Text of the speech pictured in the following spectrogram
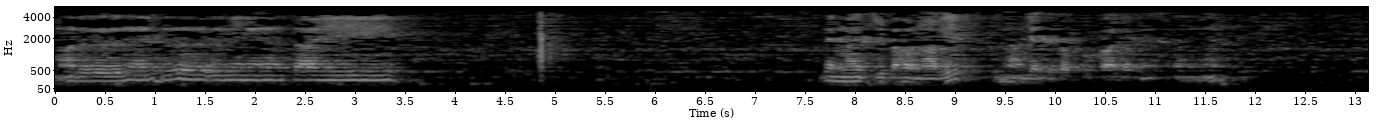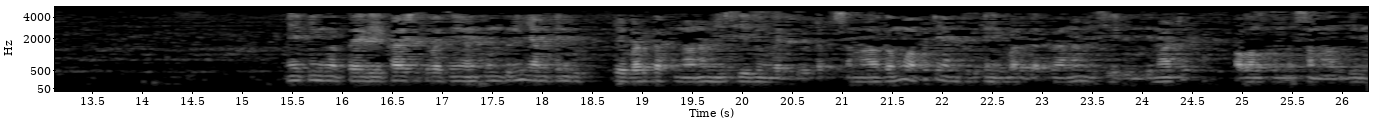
මරණය නියතයි. දැන් මෛත්‍රී භාවනාවේ විනාඩියක් දෙකක් කාලයක් ගන්න. මේ පින්වත් අයගේ කායික වචනයන් තුන්දරින් යම් කෙනෙකුට වරදක් වුණා නම් මේ සියලුම වැඩවලට සමාගමු අපට යම් කෙනෙක් වරදක් කරා නම් මේ සියලුම දිනාට අවංකව සමාව දෙන්න.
